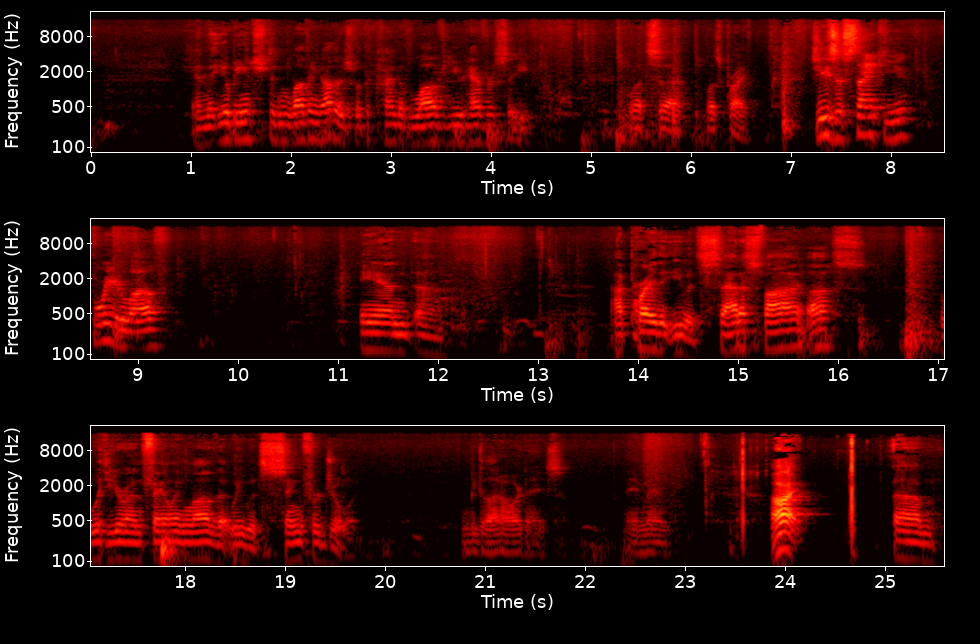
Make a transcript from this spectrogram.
and that you'll be interested in loving others with the kind of love you have received. Let's, uh, let's pray. Jesus, thank you for your love. And uh, I pray that you would satisfy us with your unfailing love, that we would sing for joy and be glad all our days. Amen. All right. Um,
